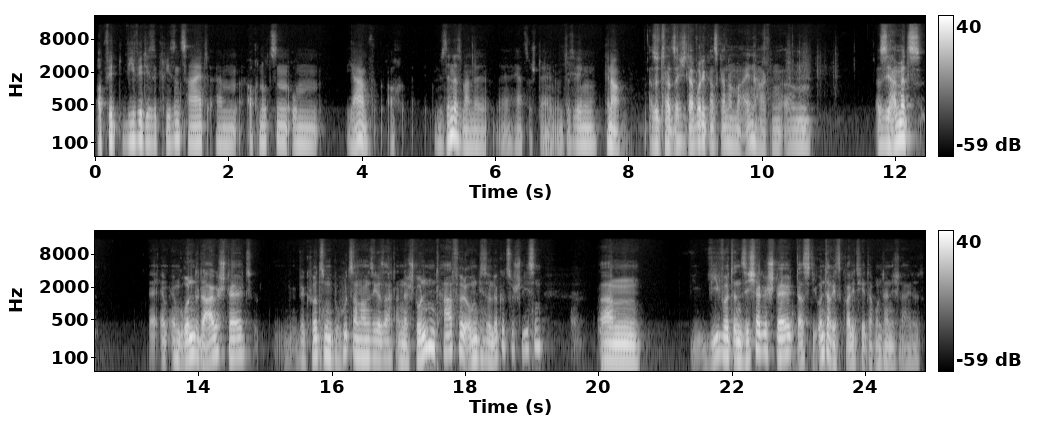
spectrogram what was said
ob wir, wie wir diese Krisenzeit ähm, auch nutzen, um ja auch Sinneswandel äh, herzustellen. Und deswegen, genau. Also tatsächlich, da wollte ich ganz gerne nochmal einhaken. Also Sie haben jetzt äh, im, im Grunde dargestellt, wir kürzen behutsam, haben Sie gesagt, an der Stundentafel, um diese Lücke zu schließen. Ähm, wie wird denn sichergestellt, dass die Unterrichtsqualität darunter nicht leidet?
